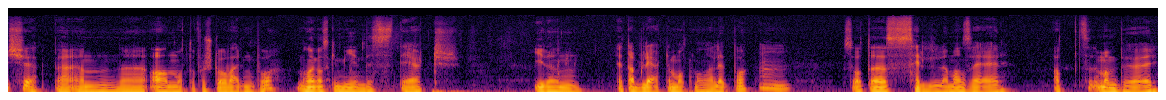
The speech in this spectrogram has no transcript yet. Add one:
kjøpe en eh, annen måte å forstå verden på. Man har ganske mye investert i den etablerte måten man har levd på. Mm. Så at eh, selv om man ser at man bør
